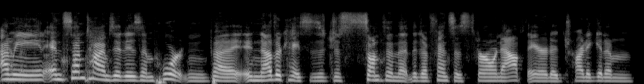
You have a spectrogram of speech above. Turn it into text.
I mean, and sometimes it is important, but in other cases, it's just something that the defense is throwing out there to try to get him,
